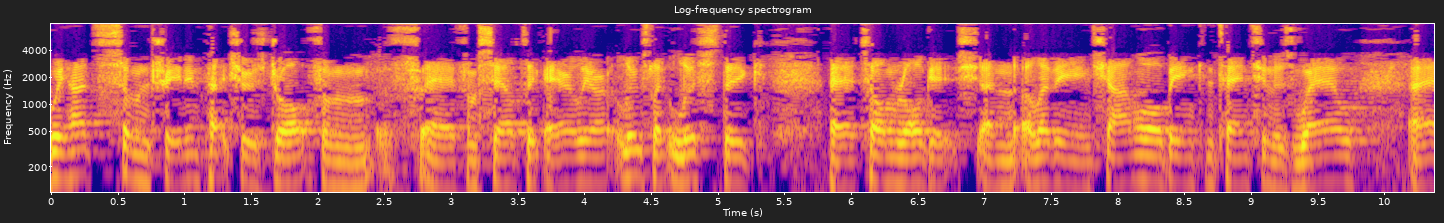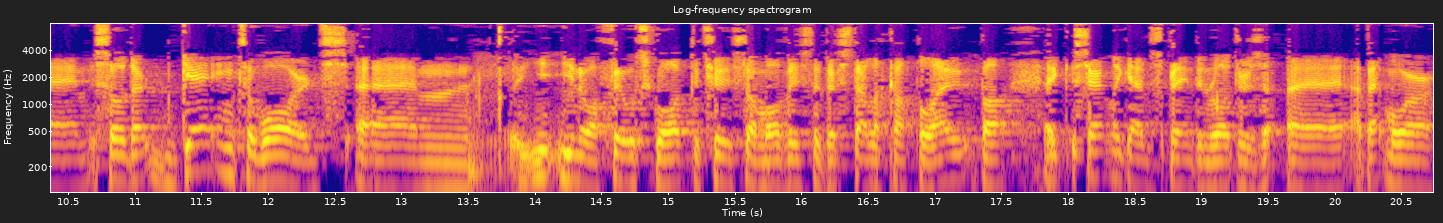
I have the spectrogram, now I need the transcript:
we had some training pictures dropped from uh, from Celtic earlier. It looks like Lustig, uh, Tom Rogic, and Olivier Ntcham will be in contention as well. Um, so they're getting towards um, you, you, know a full squad to choose from. Obviously, there's still a couple out, but it certainly gives Brendan Rodgers uh, a bit more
